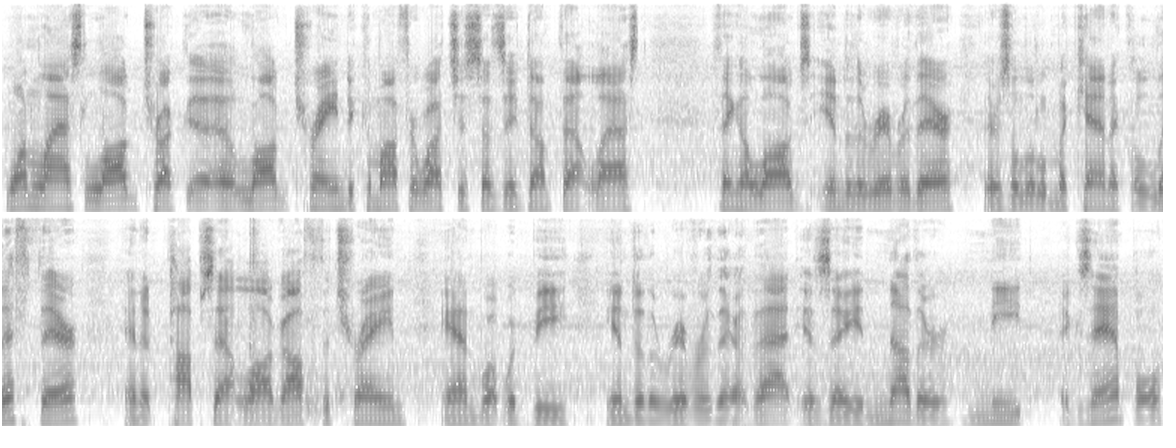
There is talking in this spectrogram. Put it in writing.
One last log truck, uh, log train to come off here. Watch this as they dump that last thing of logs into the river there. There's a little mechanical lift there, and it pops that log off the train and what would be into the river there. That is a, another neat example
